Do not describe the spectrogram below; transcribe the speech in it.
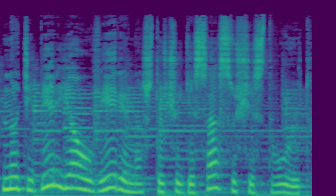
Но теперь я уверена, что чудеса существуют.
